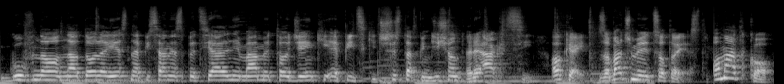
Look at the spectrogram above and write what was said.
gówno na dole jest napisane specjalnie, mamy to dzięki epicki, 350 reakcji. Okej, okay, zobaczmy co to jest. O matko,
